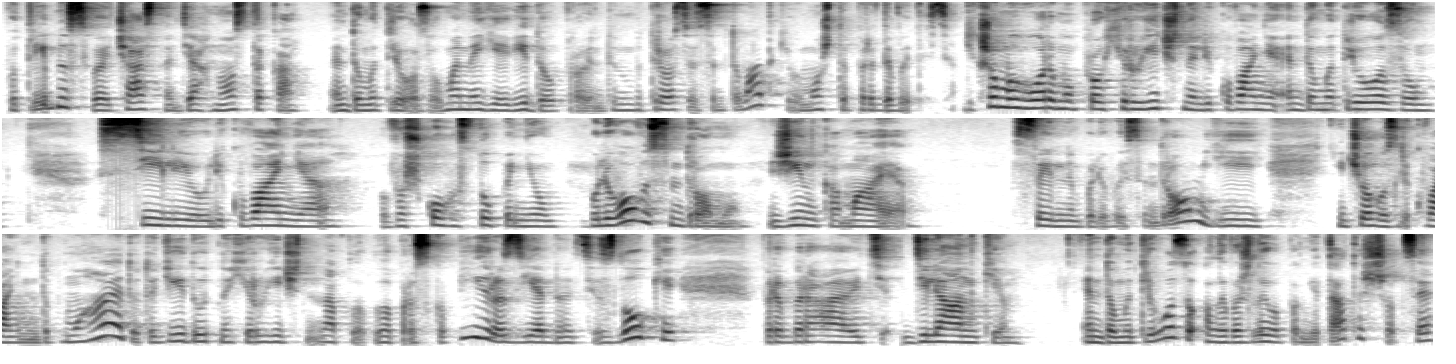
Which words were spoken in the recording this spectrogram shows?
Потрібна своєчасна діагностика ендометріозу. У мене є відео про ендометріоз і симптоматики, ви можете передивитися. Якщо ми говоримо про хірургічне лікування ендометріозу з цілею лікування важкого ступеню больового синдрому, жінка має сильний больовий синдром, їй нічого з лікуванням не допомагає, то тоді йдуть на хірургічну на лапароскопію, роз'єднуються злуки, прибирають ділянки ендометріозу, але важливо пам'ятати, що це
